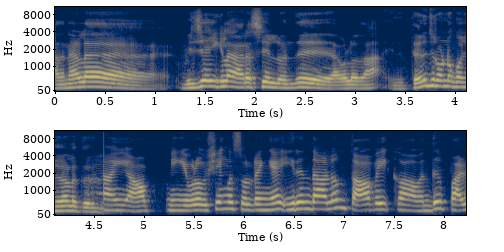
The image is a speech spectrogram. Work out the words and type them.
அதனால் விஜய்க்குலாம் அரசியல் வந்து அவ்வளோதான் இது தெரிஞ்சிடணும் கொஞ்ச நாள் தெரிஞ்சு நீங்க இவ்வளவு விஷயங்கள் சொல்றீங்க. இருந்தாலும் தாவேக்கா வந்து பல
